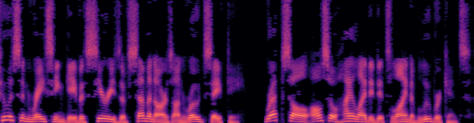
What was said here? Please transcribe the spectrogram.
Tucson Racing gave a series of seminars on road safety. Repsol also highlighted its line of lubricants.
